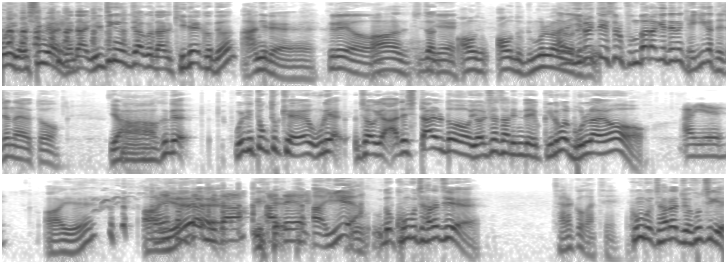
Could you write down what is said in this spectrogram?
우리 열심히 해야 돼. 나 1등인 줄 알고 나는 기대했거든? 아니래. 그래요. 아, 진짜, 예. 아우, 아우, 나 눈물 나네. 아니, 이럴 때일수록 분발하게 되는 계기가 되잖아요, 또. 야, 근데 왜 이렇게 똑똑해? 우리, 저기, 아저씨 딸도 13살인데 이런 걸 몰라요. 아, 예. 아, 예? 아, 아, 네, 예? 감사합니다. 예. 아, 네. 아, 예. 너 공부 잘하지? 잘할 것 같아. 공부 잘하죠, 솔직히.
